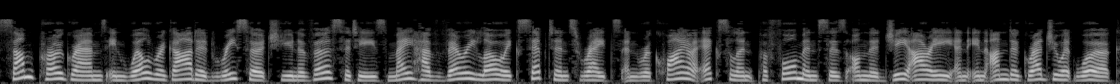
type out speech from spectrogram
Some programs in well-regarded research universities may have very low acceptance rates and require excellent performances on the GRE and in undergraduate work,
